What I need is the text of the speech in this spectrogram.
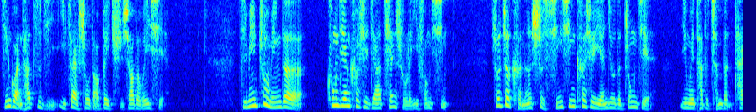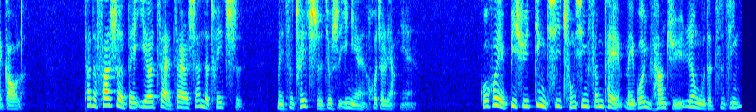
尽管他自己一再受到被取消的威胁，几名著名的空间科学家签署了一封信，说这可能是行星科学研究的终结，因为它的成本太高了。它的发射被一而再、再而三的推迟，每次推迟就是一年或者两年。国会必须定期重新分配美国宇航局任务的资金。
